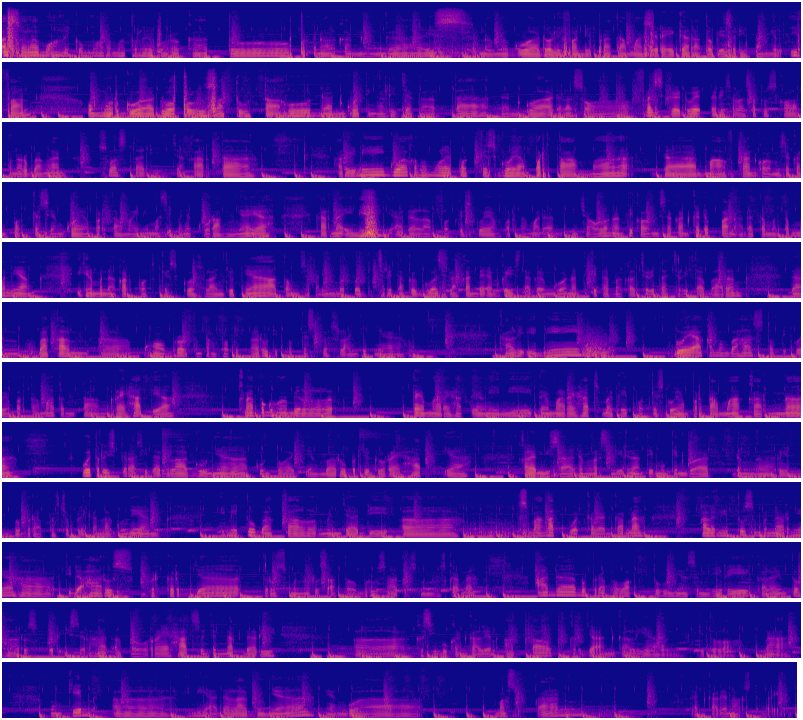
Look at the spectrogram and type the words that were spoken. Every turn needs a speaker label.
Speaker 1: Assalamualaikum warahmatullahi wabarakatuh. Perkenalkan guys. Nama gue Dolivandi Pratama Siregar Atau biasa dipanggil Ivan. Umur gue 21 tahun Dan gue tinggal di Jakarta. Dan gue adalah seorang fresh graduate Dari salah satu sekolah penerbangan Swasta di Jakarta. Hari ini gue akan memulai podcast gue yang pertama dan maafkan kalau misalkan podcast yang gue yang pertama ini masih banyak kurangnya ya. Karena ini adalah podcast gue yang pertama dan insya Allah nanti kalau misalkan ke depan ada teman-teman yang ingin mendengar podcast gue selanjutnya atau misalkan ingin berbagi cerita ke gue silahkan DM ke Instagram gue nanti kita bakal cerita-cerita bareng dan bakal uh, ngobrol tentang topik baru di podcast gue selanjutnya. Kali ini gue akan membahas topik gue yang pertama tentang rehat ya. Kenapa gue ngambil tema rehat yang ini, tema rehat sebagai podcast gue yang pertama karena gue terinspirasi dari lagunya Kunto Aji yang baru berjudul Rehat ya. Kalian bisa denger sendiri nanti mungkin gue dengerin beberapa cuplikan lagunya yang ini tuh bakal menjadi uh, semangat buat kalian karena kalian itu sebenarnya ha, tidak harus bekerja terus menerus atau berusaha terus menerus karena ada beberapa waktunya sendiri kalian itu harus beristirahat atau rehat sejenak dari uh, kesibukan kalian atau pekerjaan kalian gitu loh. Nah mungkin uh, ini ada lagunya yang gue masukkan dan kalian harus dengerin.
